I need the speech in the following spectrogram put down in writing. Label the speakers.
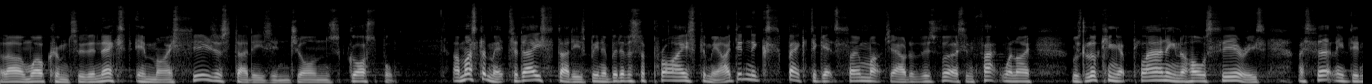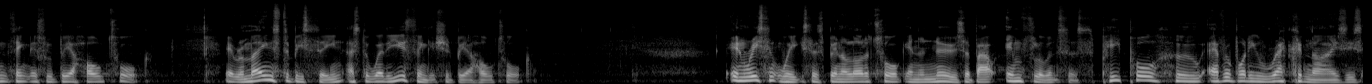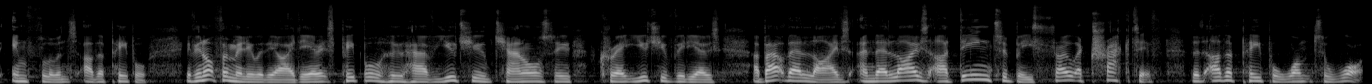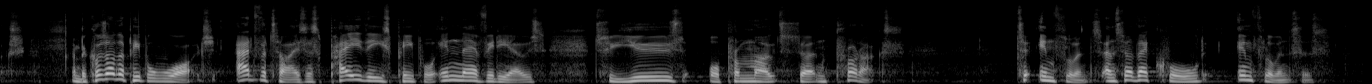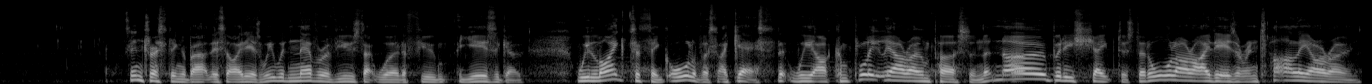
Speaker 1: Hello and welcome to the next in my series of studies in John's Gospel. I must admit, today's study has been a bit of a surprise to me. I didn't expect to get so much out of this verse. In fact, when I was looking at planning the whole series, I certainly didn't think this would be a whole talk. It remains to be seen as to whether you think it should be a whole talk. In recent weeks, there's been a lot of talk in the news about influencers, people who everybody recognizes influence other people. If you're not familiar with the idea, it's people who have YouTube channels, who create YouTube videos about their lives, and their lives are deemed to be so attractive that other people want to watch. And because other people watch, advertisers pay these people in their videos to use or promote certain products to influence. And so they're called influencers. What's interesting about this idea is we would never have used that word a few years ago. We like to think, all of us, I guess, that we are completely our own person, that nobody shaped us, that all our ideas are entirely our own.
